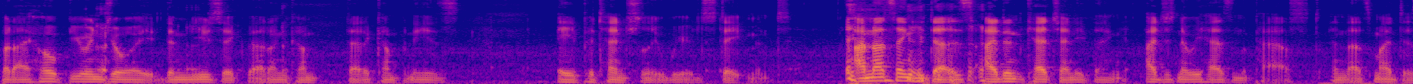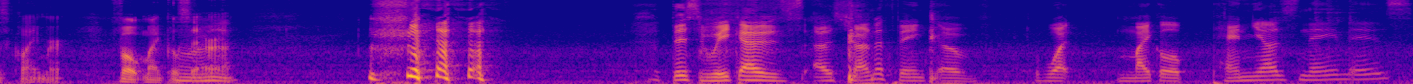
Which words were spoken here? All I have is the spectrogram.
but I hope you enjoy the music that uncom- that accompanies a potentially weird statement. I'm not saying he does. I didn't catch anything. I just know he has in the past, and that's my disclaimer. Vote Michael Cera. This week I was I was trying to think of what Michael Pena's name is.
